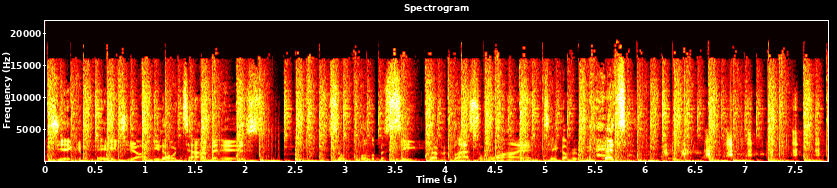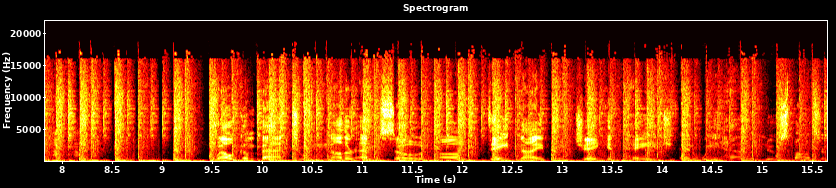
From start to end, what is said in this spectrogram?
with Jake and Paige, y'all. You know what time it is. So pull up a seat, grab a glass of wine, and take off your pants. Welcome back to another episode of Date Night with Jake and Paige, and we have a new sponsor.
